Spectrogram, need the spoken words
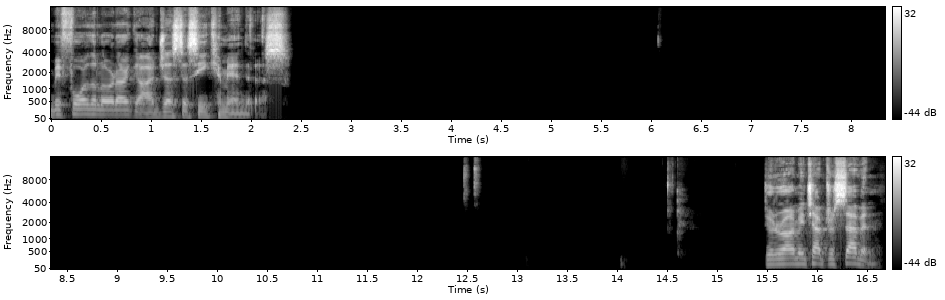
before the Lord our God, just as he commanded us. Deuteronomy chapter 7.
